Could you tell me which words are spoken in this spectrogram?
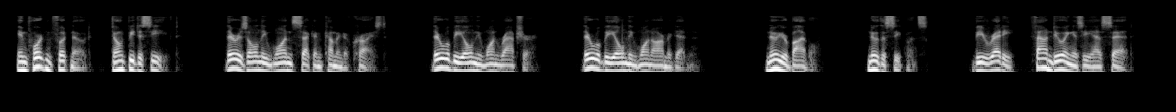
Important footnote: Don't be deceived. There is only one second coming of Christ. There will be only one rapture. There will be only one Armageddon. Know your Bible. Know the sequence. Be ready, found doing as he has said.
